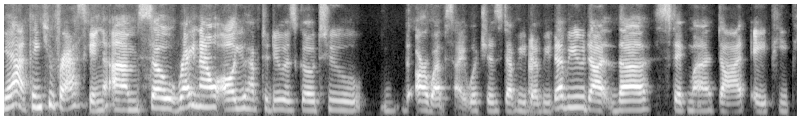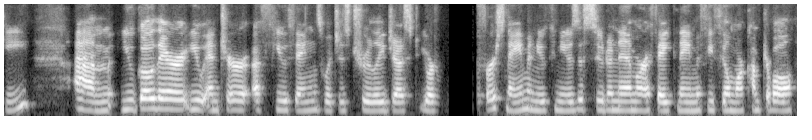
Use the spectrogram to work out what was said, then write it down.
Yeah, thank you for asking. Um, so right now, all you have to do is go to our website, which is www.thestigma.app. Um, you go there, you enter a few things, which is truly just your first name, and you can use a pseudonym or a fake name if you feel more comfortable.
